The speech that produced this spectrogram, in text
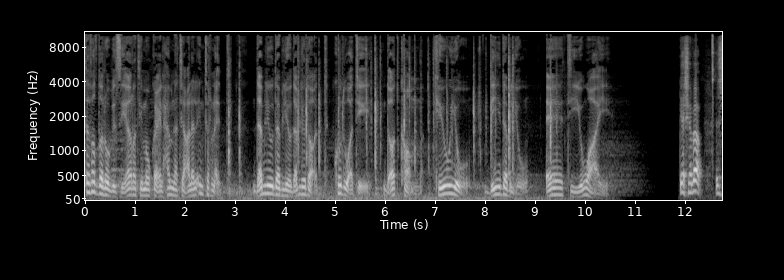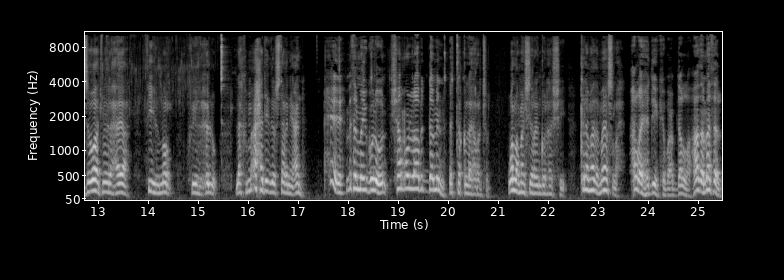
تفضلوا بزيارة موقع الحملة على الإنترنت. www.kudwati.com q u d w a t u i يا شباب الزواج مثل الحياة فيه المر وفيه الحلو لكن ما أحد يقدر يستغني عنه. إيه مثل ما يقولون شر لا بد منه. اتق الله يا رجل. والله ما نشتري نقول هالشيء. الكلام هذا ما يصلح. الله يهديك يا أبو عبد الله هذا مثل.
